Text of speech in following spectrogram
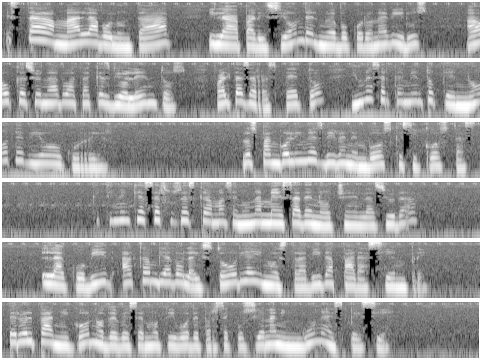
Esta mala voluntad y la aparición del nuevo coronavirus ha ocasionado ataques violentos, faltas de respeto y un acercamiento que no debió ocurrir. Los pangolines viven en bosques y costas, que tienen que hacer sus escamas en una mesa de noche en la ciudad. La COVID ha cambiado la historia y nuestra vida para siempre, pero el pánico no debe ser motivo de persecución a ninguna especie.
